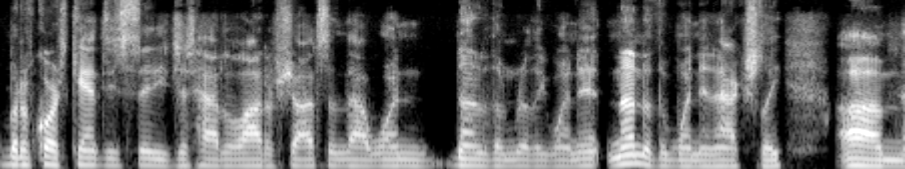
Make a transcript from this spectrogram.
but of course, Kansas City just had a lot of shots in that one. None of them really went in. None of them went in actually. Um,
